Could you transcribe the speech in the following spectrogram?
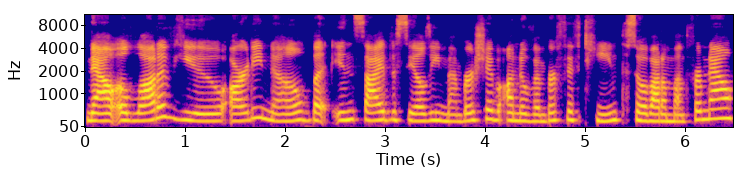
Now, a lot of you already know, but inside the Salesy membership on November 15th, so about a month from now,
